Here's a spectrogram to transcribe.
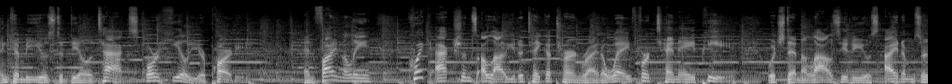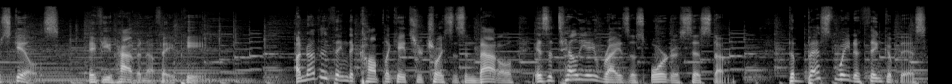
and can be used to deal attacks or heal your party. And finally, quick actions allow you to take a turn right away for 10 AP, which then allows you to use items or skills if you have enough AP. Another thing that complicates your choices in battle is Atelier Ryza's order system. The best way to think of this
